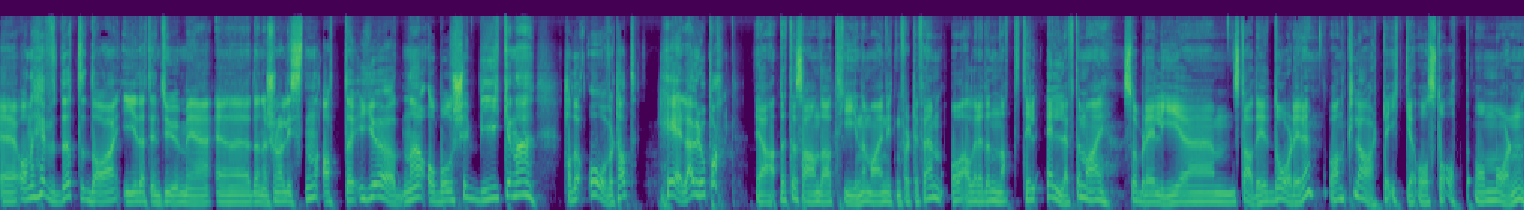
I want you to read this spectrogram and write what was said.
Eh, og han hevdet da i dette intervjuet med eh, denne journalisten at jødene og bolsjevikene hadde overtatt hele Europa. Ja, dette sa han da 10. mai 1945, og allerede natt til 11. mai så ble Lie eh, stadig dårligere, og han klarte ikke å stå opp om morgenen.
